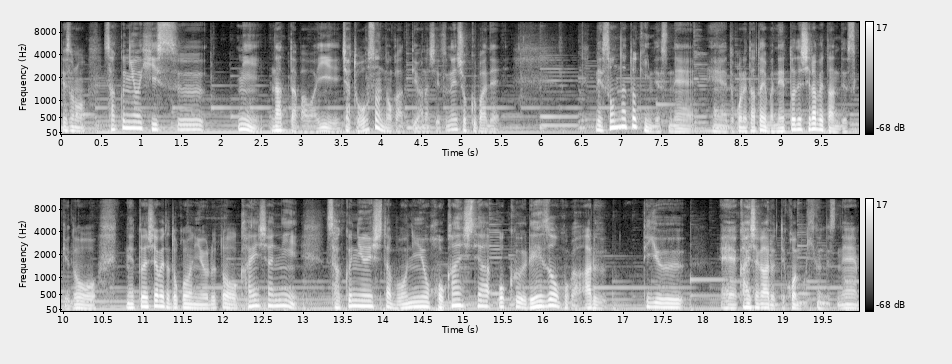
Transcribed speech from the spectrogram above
でその搾乳必須になった場合じゃあどうすんのかっていう話ですね職場で。でそんな時にですね、えー、とこれ例えばネットで調べたんですけどネットで調べたところによると会社に搾乳した母乳を保管しておく冷蔵庫があるっていう、え、会社があるって声も聞くんですね。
